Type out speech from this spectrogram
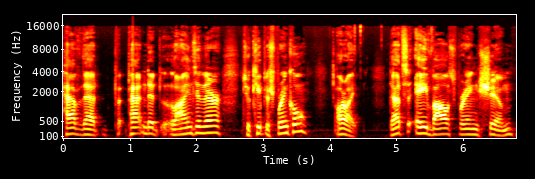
have that patented lines in there to keep the spring cool? All right, that's a valve spring shim.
